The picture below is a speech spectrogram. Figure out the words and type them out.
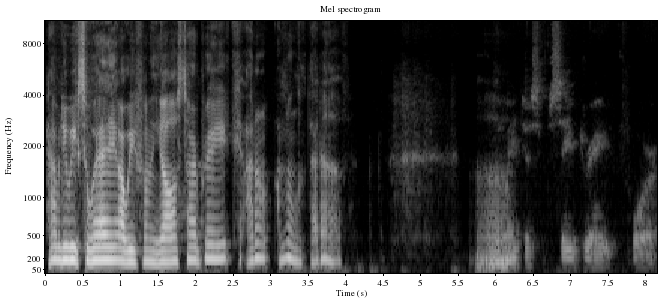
How many weeks away are we from the All Star break? I don't. I'm gonna look that up. Um I just saved Dre for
